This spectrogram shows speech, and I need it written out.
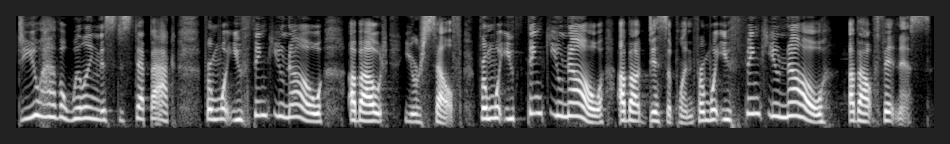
Do you have a willingness to step back from what you think you know about yourself, from what you think you know about discipline, from what you think you know about fitness?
